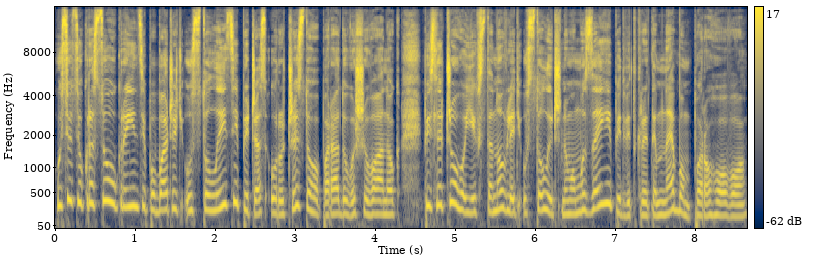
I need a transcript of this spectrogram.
Усю цю красу українці побачать у столиці під час урочистого параду вишиванок, після чого їх встановлять у столичному музеї під відкритим небом Пирогово.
